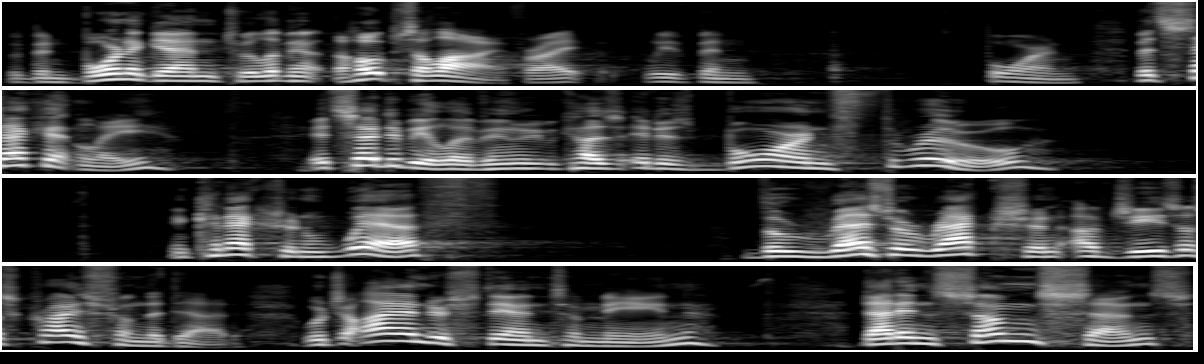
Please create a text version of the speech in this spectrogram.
We've been born again to a living, the hope's alive, right? We've been born. But secondly, it's said to be living because it is born through, in connection with, the resurrection of Jesus Christ from the dead, which I understand to mean that in some sense,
